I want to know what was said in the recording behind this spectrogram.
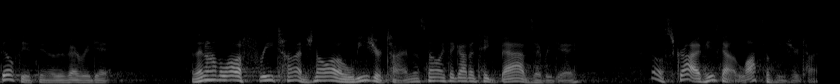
filthy at the end of every day. And they don't have a lot of free time. There's not a lot of leisure time. It's not like they got to take baths every day. Well, the scribe, he's got lots of leisure time.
